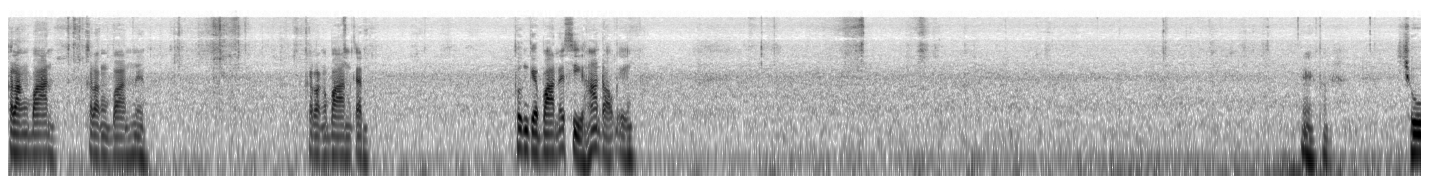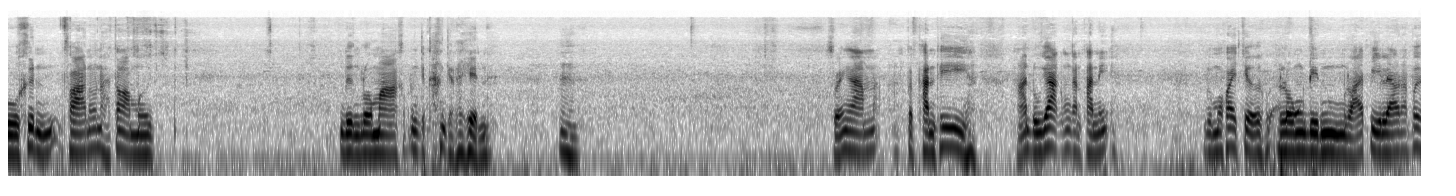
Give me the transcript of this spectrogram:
กำลังบานกำลังบานเนี่ยกำลังบานกันเพิ่งจะบานได้สี่ห้าดอกเองนี่ชูขึ้นฟ้าโน้นนะต้องเอามือ ดึงลงมาครับถึงจะตั้งจะได้เห็นสวยงามนะเป็นพันธุ์ที่หาดูยากเหมือนกันพันธุ์นี้ ดูไม่ค่อยเจอลงดินหลายปีแล้วนะเพิ่ง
